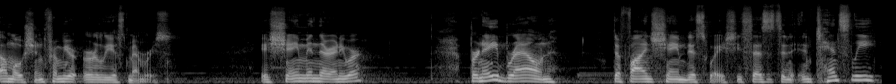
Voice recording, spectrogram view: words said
emotion from your earliest memories? Is shame in there anywhere? Brene Brown defines shame this way. She says it's an intensely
